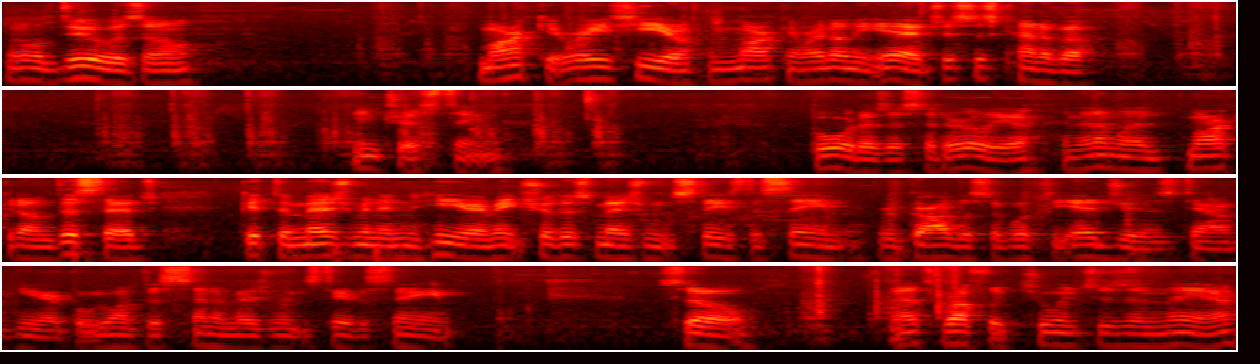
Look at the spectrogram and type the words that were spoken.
what I'll do is I'll mark it right here. I'm marking right on the edge. This is kind of a interesting board as I said earlier. And then I'm going to mark it on this edge, get the measurement in here, make sure this measurement stays the same regardless of what the edge is down here. But we want the center measurement to stay the same. So that's roughly two inches in there.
